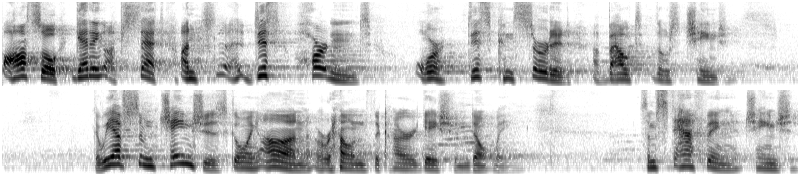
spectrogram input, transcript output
also getting upset, disheartened, or disconcerted about those changes? That we have some changes going on around the congregation, don't we? Some staffing changes.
